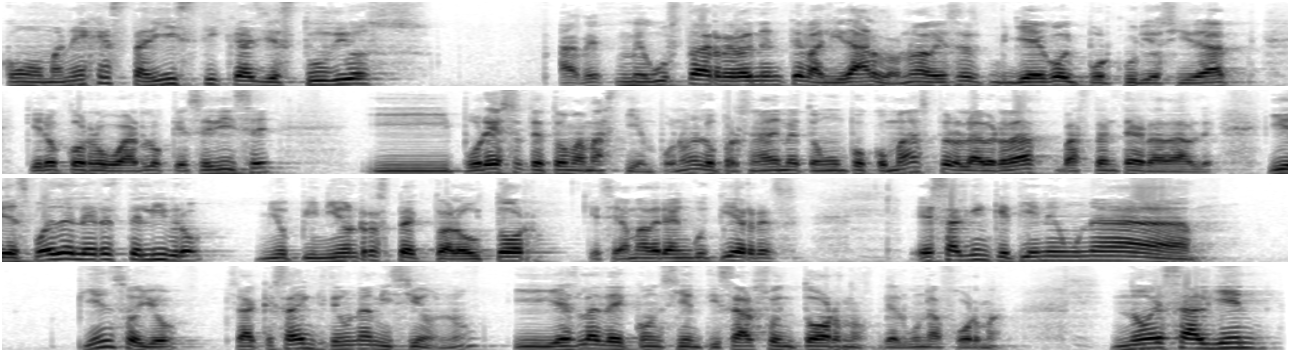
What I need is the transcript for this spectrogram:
como maneja estadísticas y estudios, me gusta realmente validarlo, ¿no? A veces llego y por curiosidad quiero corroborar lo que se dice y por eso te toma más tiempo, ¿no? En lo personal me tomó un poco más, pero la verdad bastante agradable. Y después de leer este libro, mi opinión respecto al autor, que se llama Adrián Gutiérrez, es alguien que tiene una, pienso yo, o sea, que es alguien que tiene una misión, ¿no? Y es la de concientizar su entorno de alguna forma. No es alguien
